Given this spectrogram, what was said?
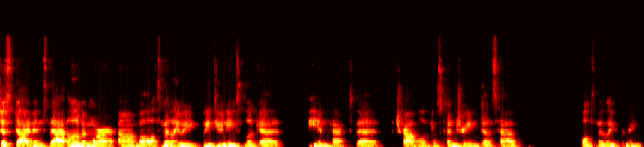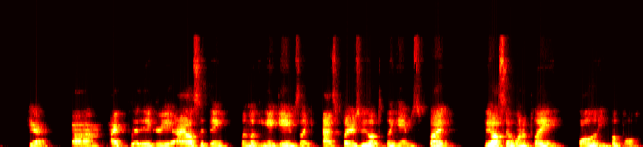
just dive into that a little bit more. Um, but ultimately, we we do need to look at the impact that travel in this country does have. Ultimately, for me. Yeah, um, I completely agree. I also think when looking at games, like as players, we love to play games, but we also want to play quality football.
